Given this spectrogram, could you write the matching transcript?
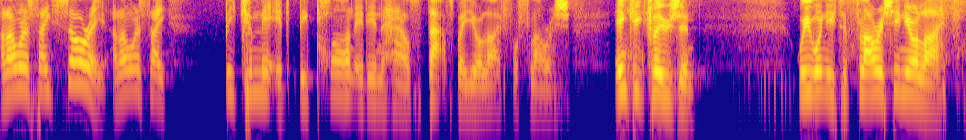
And I want to say sorry. And I want to say, be committed, be planted in house. That's where your life will flourish. In conclusion, we want you to flourish in your life.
